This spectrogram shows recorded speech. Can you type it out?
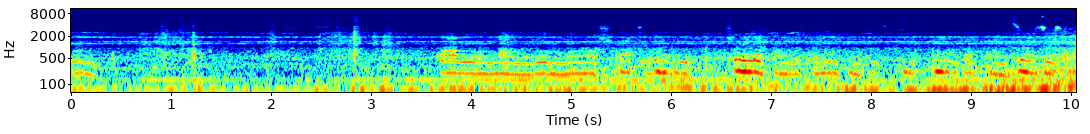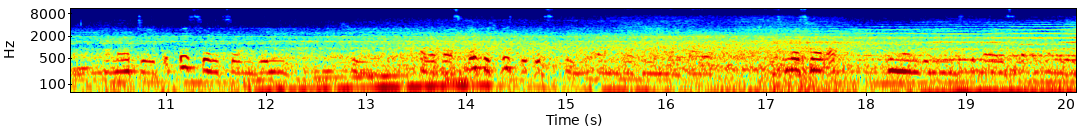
ehrlich wir jede Menge Schrott in die Schule von diplomierten Geschichten über Französisch, Grammatik bis hin zum Ding zu Aber was wirklich wichtig ist in einem Regionalball, das muss man auf unangenehmste Weise erfahren.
